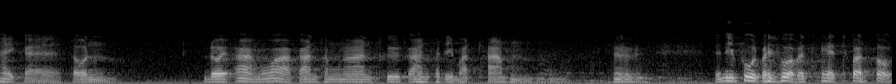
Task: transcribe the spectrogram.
ให้แก่ตน โดยอ้างว่าการทำงานคือการปฏิบัติธรรมทีนี้พูดไปทั่วประเทศทั่วโลก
